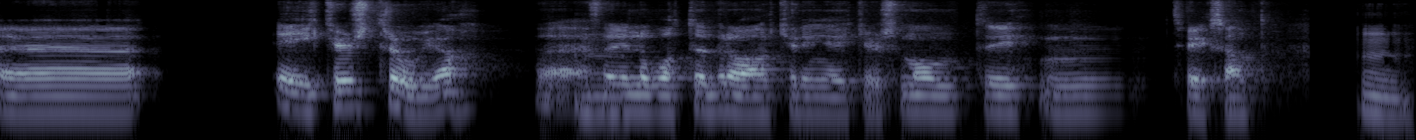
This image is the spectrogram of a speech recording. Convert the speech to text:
Eh, Akers tror jag. Mm. För det låter bra kring Akers. Monty, mm, tveksamt. Mm.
